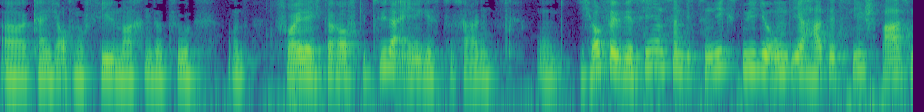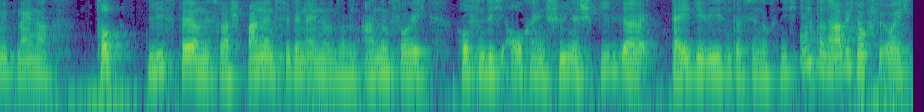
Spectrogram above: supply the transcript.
kann ich auch noch viel machen dazu. Und freue euch darauf, gibt es wieder einiges zu sagen. Und ich hoffe, wir sehen uns dann bis zum nächsten Video und ihr hattet viel Spaß mit meiner Top-Liste und es war spannend für den einen oder anderen von euch. Hoffentlich auch ein schönes Spiel dabei gewesen, das ihr noch nicht. Und dann habe ich noch für euch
